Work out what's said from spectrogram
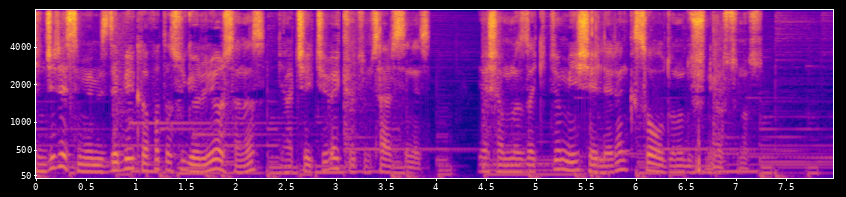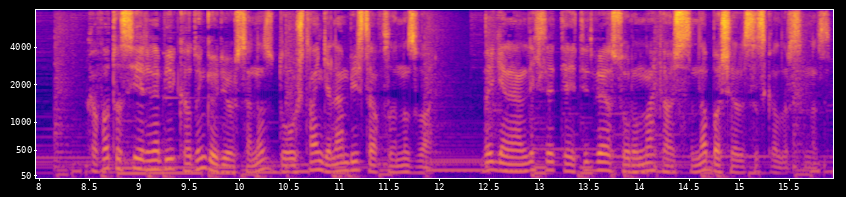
İkinci resimimizde bir kafatası görüyorsanız gerçekçi ve kötümsersiniz. Yaşamınızdaki tüm iyi şeylerin kısa olduğunu düşünüyorsunuz. Kafatası yerine bir kadın görüyorsanız doğuştan gelen bir saflığınız var ve genellikle tehdit veya sorunlar karşısında başarısız kalırsınız.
